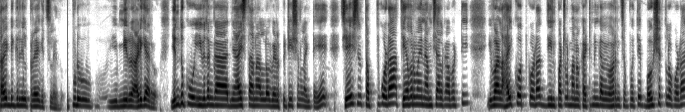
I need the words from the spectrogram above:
థర్డ్ డిగ్రీలు ప్రయోగించలేదు. ఇప్పుడు మీరు అడిగారు ఎందుకు ఈ విధంగా న్యాయస్థానాల్లో వీళ్ళ పిటిషన్లు అంటే చేసిన తప్పు కూడా తీవ్రమైన అంశాలు కాబట్టి ఇవాళ హైకోర్టు కూడా దీని పట్ల మనం కఠినంగా వ్యవహరించకపోతే భవిష్యత్తులో కూడా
